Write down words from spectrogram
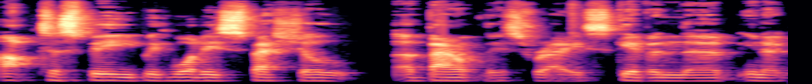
up to speed with what is special about this race, given the you know,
